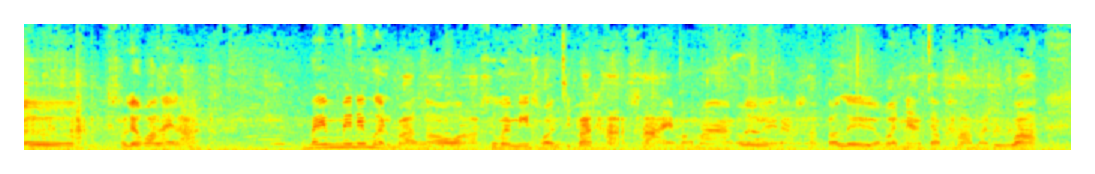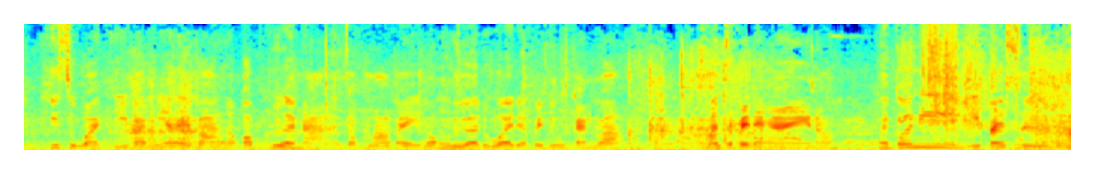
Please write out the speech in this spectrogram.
เออเขาเรียกว่าอะไรล่ะ ไม่ไม่ได้เหมือนบ้านเราอะ คือมันมีของจิปาถะขายมาก ๆ เลยนะคะ ก็เลยวันนี้จะพามาดูว่าที่สุวากิแบบมีอะไรบ้าง แล้วก็เพื่อนอะจะพาไปล่องเรือด้วย เดี๋ยวไปดูกันว่า มันจะเป็นยังไงเนาะ แล้วก็นี่ไปซื้อข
